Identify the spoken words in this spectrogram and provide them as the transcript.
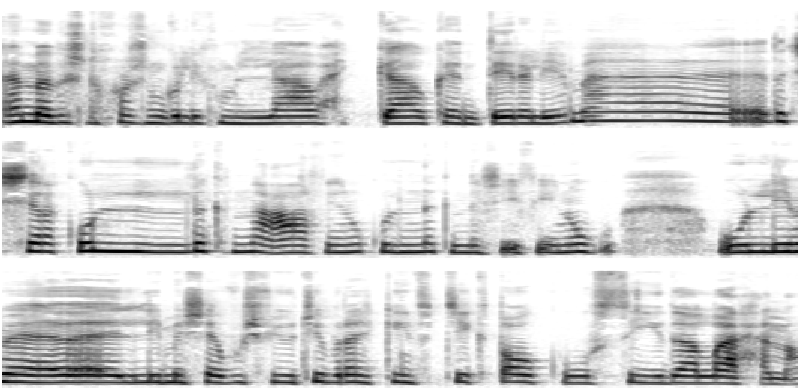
أما باش نخرج نقول لكم لا وحكا وكانت دايرة ليا ما داك الشيء راه كلنا كنا عارفينه كلنا كنا شايفينه واللي ما اللي ما شافوش في يوتيوب راه كاين في التيك توك والسيدة الله يرحمها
